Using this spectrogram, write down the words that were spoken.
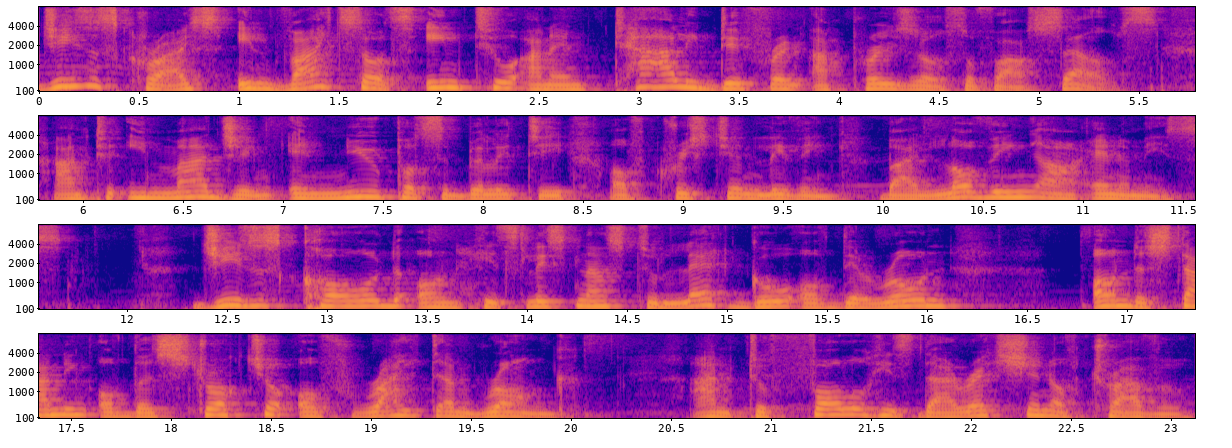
Jesus Christ invites us into an entirely different appraisal of ourselves and to imagine a new possibility of Christian living by loving our enemies Jesus called on his listeners to let go of their own understanding of the structure of right and wrong and to follow his direction of travel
